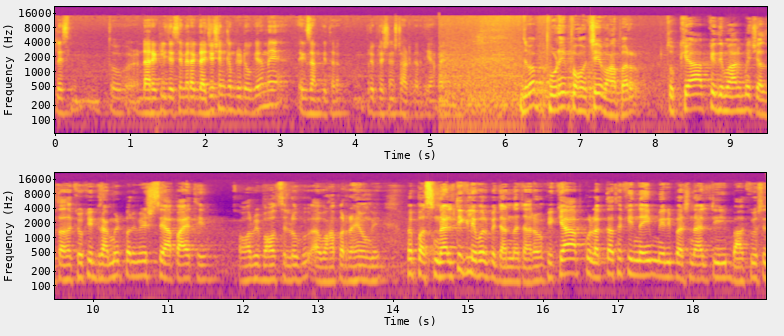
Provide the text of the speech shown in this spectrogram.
प्लेस तो डायरेक्टली जैसे मेरा ग्रेजुएशन कंप्लीट हो गया, मैं एग्ज़ाम की तरफ़ प्रिपरेशन स्टार्ट कर दिया। मैं जब आप पुणे पहुँचे वहाँ पर तो क्या आपके दिमाग में चलता था? क्योंकि ग्रामीण परिवेश से आप आए थे, और भी बहुत से लोग वहाँ पर रहे होंगे। मैं पर्सनालिटी के लेवल पे जानना चाह रहा हूँ कि क्या आपको लगता था कि नहीं, मेरी पर्सनालिटी बाकियों से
